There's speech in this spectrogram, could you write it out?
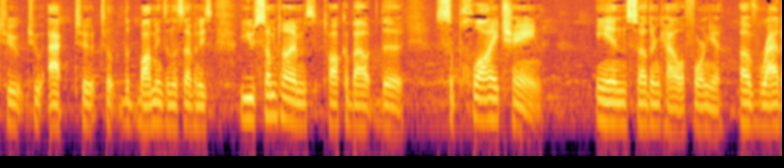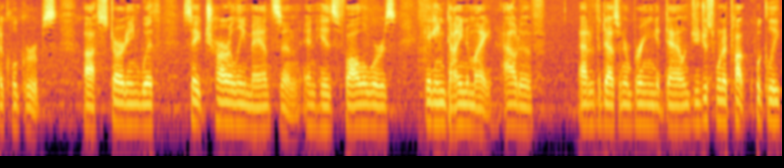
to to act to, to the bombings in the 70s you sometimes talk about the supply chain in Southern California of radical groups, uh, starting with, say, Charlie Manson and his followers getting dynamite out of out of the desert and bringing it down. Do you just want to talk quickly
